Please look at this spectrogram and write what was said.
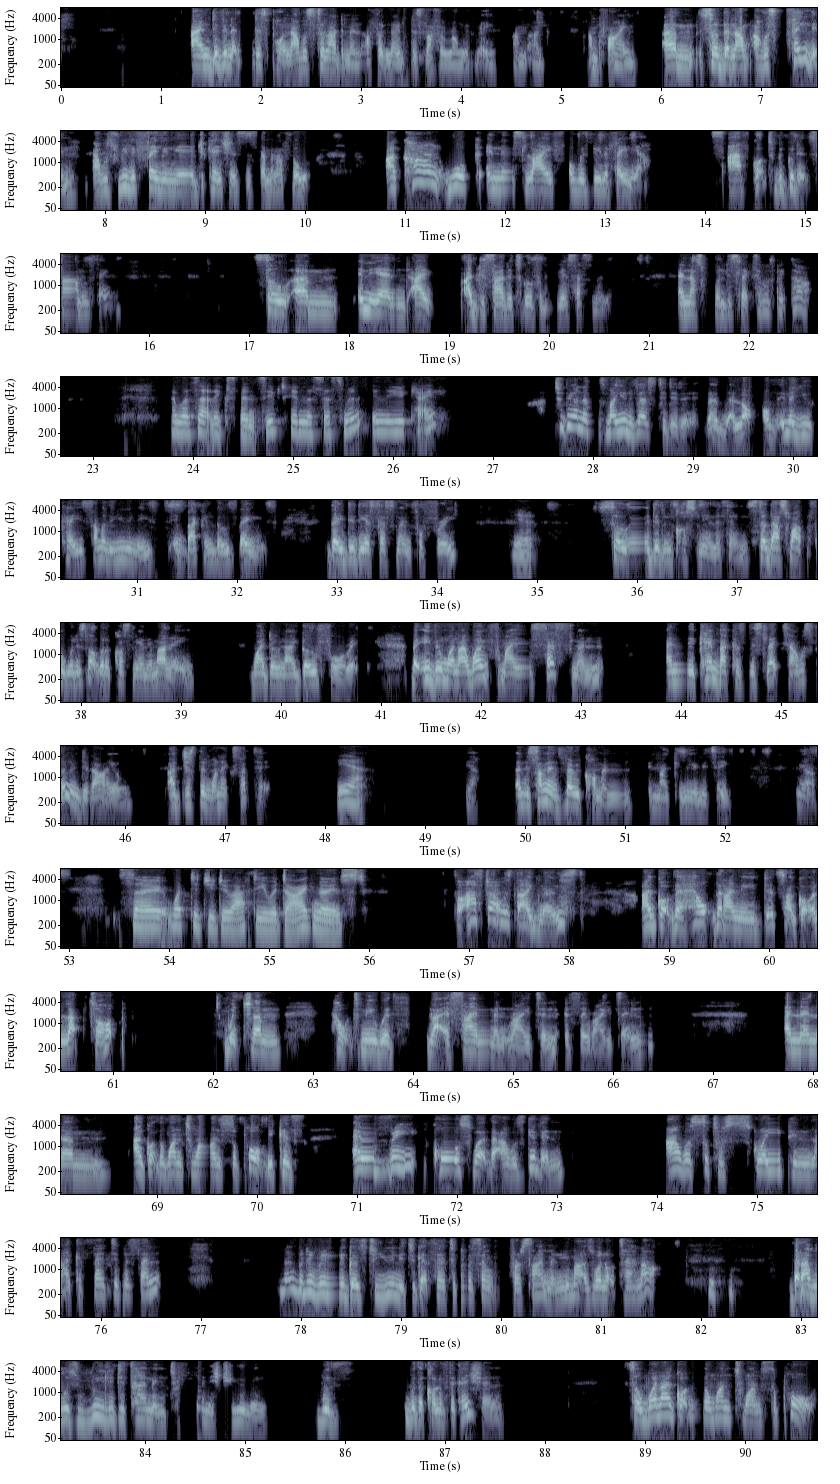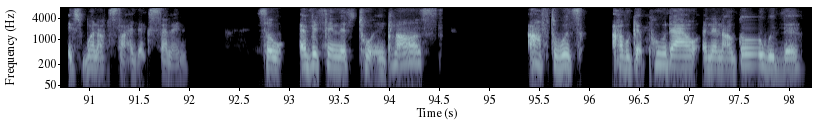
And even at this point, I was still adamant. I thought, no, there's nothing wrong with me. I'm, I'm, I'm fine. Um, so then I, I was failing. I was really failing the education system. And I thought, I can't walk in this life always being a failure. I've got to be good at something. So um, in the end, I, I decided to go for the assessment. And that's when dyslexia was picked up. And was that expensive to get an assessment in the UK? To be honest, my university did it. A lot of in the UK, some of the unis back in those days, they did the assessment for free. Yeah. So it didn't cost me anything. So that's why I thought, well, it's not going to cost me any money. Why don't I go for it? But even when I went for my assessment and it came back as dyslexia, I was still in denial. I just didn't want to accept it. Yeah. Yeah. And it's something that's very common in my community. Yeah. So, what did you do after you were diagnosed? So, after I was diagnosed, I got the help that I needed. So, I got a laptop, which um, helped me with like assignment writing, essay writing. And then um, I got the one to one support because every coursework that I was given I was sort of scraping like a 30%. Nobody really goes to uni to get 30% for assignment. You might as well not turn up. but I was really determined to finish uni with with a qualification. So when I got the one-to-one support is when I started excelling. So everything that's taught in class, afterwards I will get pulled out and then I'll go with the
